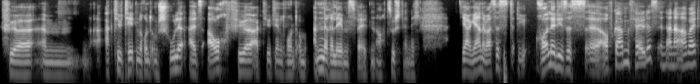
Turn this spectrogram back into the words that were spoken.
für ähm, Aktivitäten rund um Schule als auch für Aktivitäten rund um andere Lebenswelten auch zuständig. Ja, gerne. Was ist die Rolle dieses äh, Aufgabenfeldes in deiner Arbeit?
